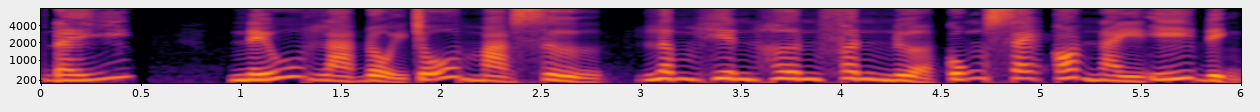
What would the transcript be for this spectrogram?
Đấy, Nếu là đổi chỗ mà xử, Lâm Hiên hơn phân nửa cũng sẽ có này ý định.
